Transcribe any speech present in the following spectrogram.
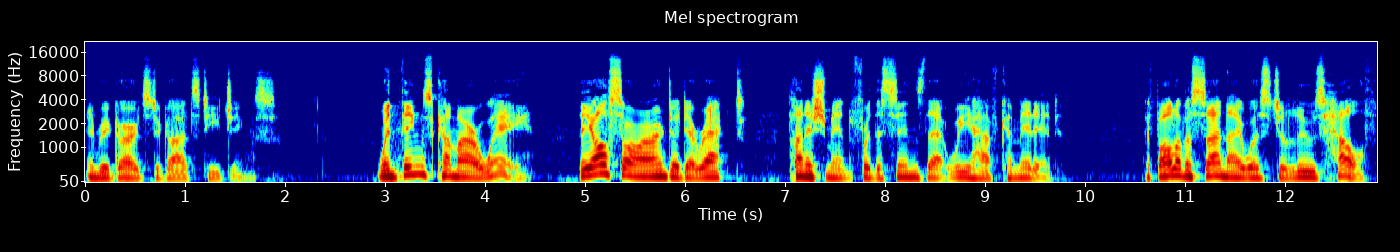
in regards to God's teachings? When things come our way, they also aren't a direct punishment for the sins that we have committed. If all of a sudden I was to lose health,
